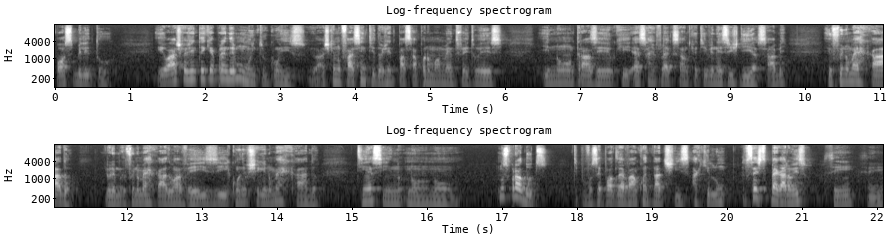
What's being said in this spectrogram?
possibilitou. Eu acho que a gente tem que aprender muito com isso. Eu acho que não faz sentido a gente passar por um momento feito esse e não trazer o que essa reflexão que eu tive nesses dias, sabe? Eu fui no mercado, eu lembro que eu fui no mercado uma vez e quando eu cheguei no mercado, tinha assim, no, no- no- nos produtos, tipo, você pode levar uma quantidade X, aquilo, vocês pegaram isso? Sim, sim.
